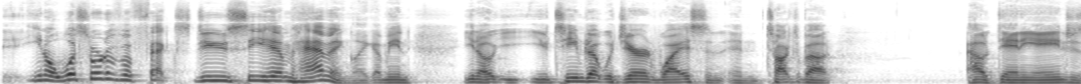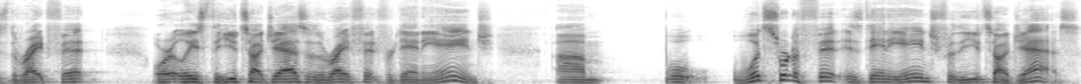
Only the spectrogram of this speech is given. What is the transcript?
you know, what sort of effects do you see him having? Like, I mean, you know, you, you teamed up with Jared Weiss and, and talked about how Danny Ainge is the right fit, or at least the Utah Jazz are the right fit for Danny Ainge. Um, well, what sort of fit is Danny Ainge for the Utah Jazz?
